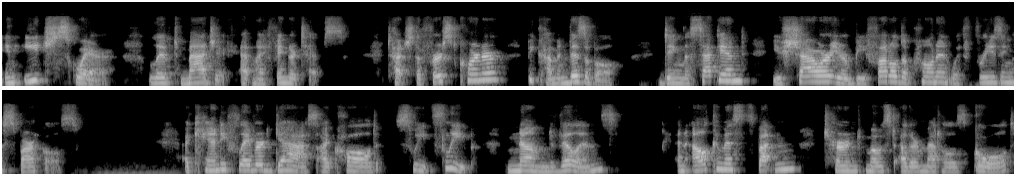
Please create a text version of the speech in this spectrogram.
In each square lived magic at my fingertips. Touch the first corner, become invisible. Ding the second, you shower your befuddled opponent with freezing sparkles. A candy flavored gas I called sweet sleep numbed villains. An alchemist's button turned most other metals gold.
